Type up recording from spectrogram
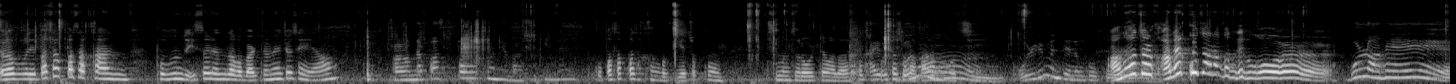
여러분이 바삭바삭한 부분도 있어야 된다고 말 좀 해주세요. 아 근데 바삭바삭한 게 맛있긴 해. 그 바삭바삭한 걸 위에 조금 주문 들어올 때마다 살짝 꿀쳐서 나가는 거지. 올리면 되는 거고. 안 하자 안할 거잖아 근데 그걸 뭘안 해.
